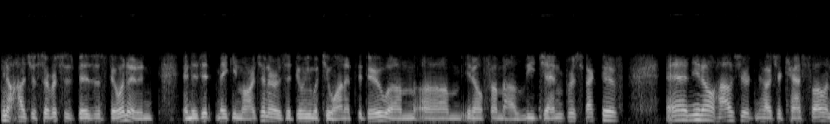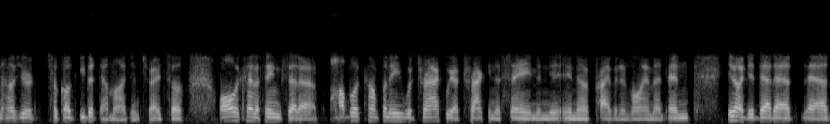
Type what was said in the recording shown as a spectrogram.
you know, how's your services business doing, and and is it making margin, or is it doing what you want it to do? Um, um, you know, from a lead gen perspective, and you know, how's your how's your cash flow, and how's your so-called EBITDA margins, right? So, all the kind of things that a public company would track, we are tracking the same in in a private environment. And you know, I did that at at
